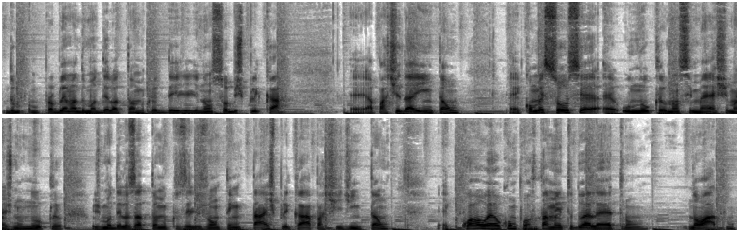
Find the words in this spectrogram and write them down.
do, o problema do modelo atômico dele, ele não soube explicar. É, a partir daí, então, é, Começou-se é, é, o núcleo não se mexe mais no núcleo. Os modelos atômicos eles vão tentar explicar a partir de então é, qual é o comportamento do elétron no átomo.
